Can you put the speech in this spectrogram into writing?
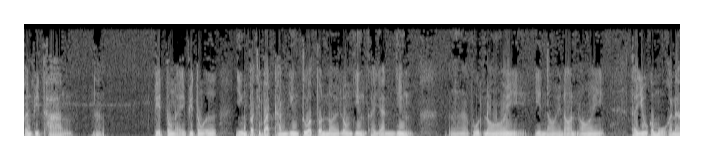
มันผิดทางนะผิดตรงไหน ผิดตรงเออ ยิ่งปฏิบัติทำยิ่งตัวตนน้อยลงยิ่งขยันยิ่งพูดน้อย ยินน้อย นอนน้อย ถ้าอยู่กับหมู่คณะ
